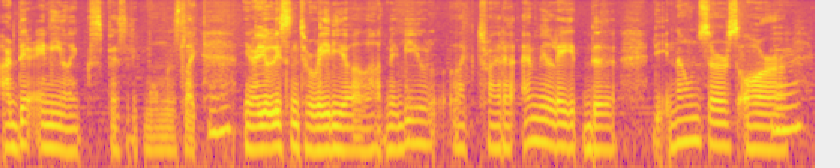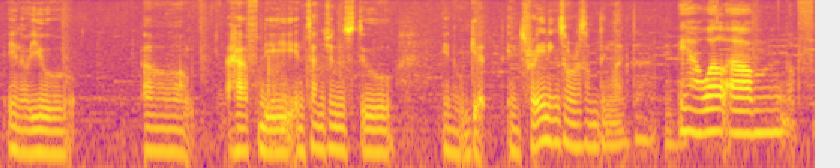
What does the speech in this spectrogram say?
are there any like specific moments like Mhm. you know you listen to radio a lot maybe you like try to emulate the the announcers or Mhm. you know you uh, have the intentions to you know get in trainings or something like that. you know? yeah well um, f-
